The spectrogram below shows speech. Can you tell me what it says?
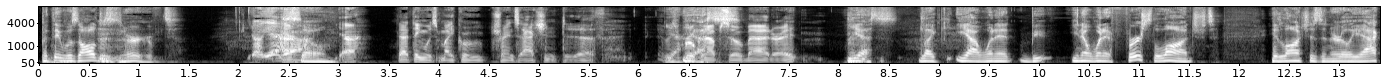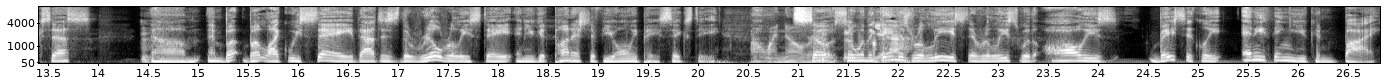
But it was all mm-hmm. deserved. oh yeah, So yeah, That thing was microtransaction to death. It was Yeah. broken Yes. up so bad, right? Yes, like yeah, when it be, you know when it first launched, it launches in early access, mm-hmm. um, and but but like we say, that is the real release date, and you get punished if you only pay sixty. oh I know, So right? so when the game is released, it released with all these basically anything you can buy,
